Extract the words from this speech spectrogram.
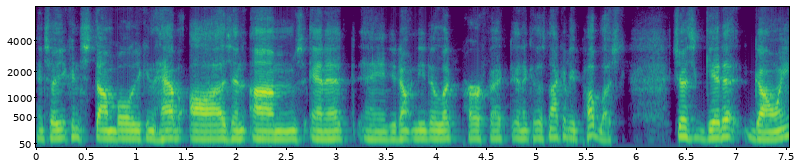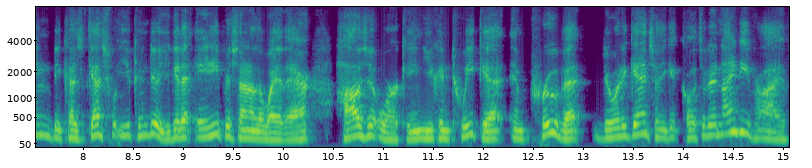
And so you can stumble, you can have ahs and ums in it, and you don't need to look perfect in it because it's not going to be published. Just get it going because guess what you can do? You get it 80% of the way there. How's it working? You can tweak it, improve it, do it again so you get closer to 95%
